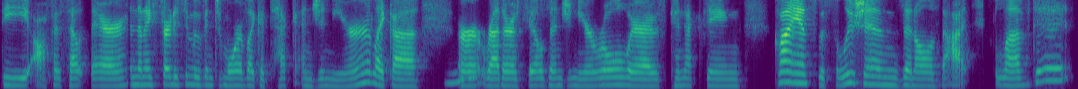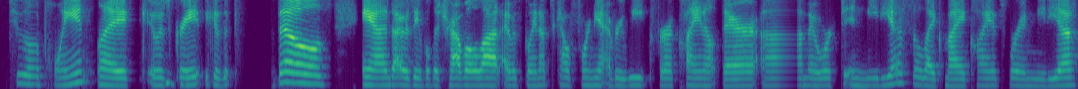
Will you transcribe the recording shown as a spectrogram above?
the office out there. And then I started to move into more of like a tech engineer, like a, or mm. rather a sales engineer role where I was connecting clients with solutions and all of that. Loved it to a point. Like it was mm-hmm. great because it bills and I was able to travel a lot. I was going out to California every week for a client out there. Um, I worked in media. So, like, my clients were in media.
